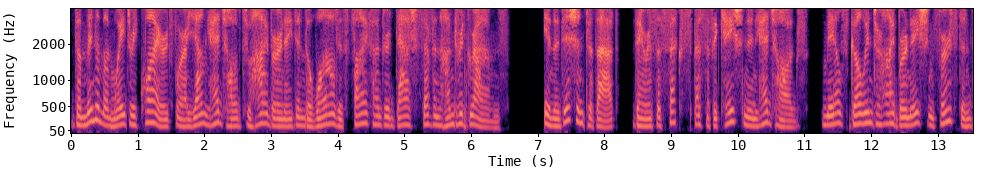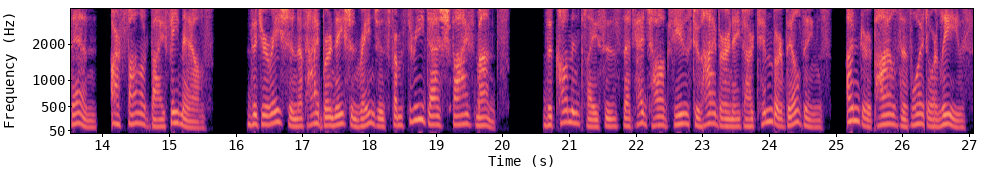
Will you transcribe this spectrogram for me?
The minimum weight required for a young hedgehog to hibernate in the wild is 500-700 grams. In addition to that, there is a sex specification in hedgehogs. Males go into hibernation first and then, are followed by females. The duration of hibernation ranges from 3-5 months. The common places that hedgehogs use to hibernate are timber buildings, under piles of wood or leaves,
